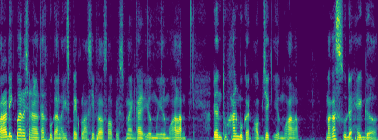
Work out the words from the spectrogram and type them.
Paradigma rasionalitas bukan lagi spekulasi filosofis, melainkan ilmu-ilmu alam, dan Tuhan bukan objek ilmu alam. Maka sudah Hegel,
